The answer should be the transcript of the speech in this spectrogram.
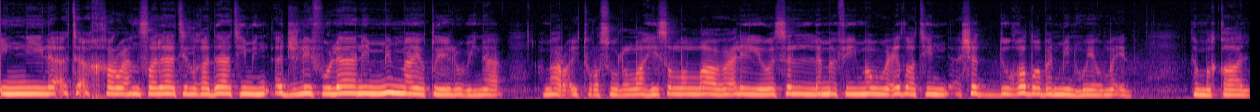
إني لاتاخر عن صلاة الغداة من أجل فلان مما يطيل بنا. ما رأيت رسول الله صلى الله عليه وسلم في موعظة أشد غضبا منه يومئذ. ثم قال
